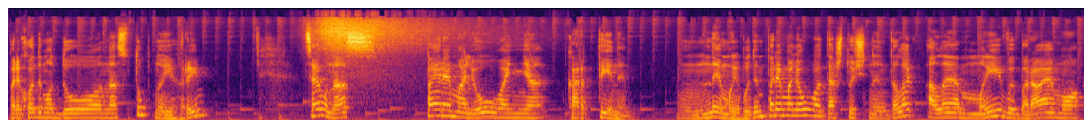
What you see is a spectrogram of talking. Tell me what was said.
Переходимо до наступної гри. Це у нас перемальовування картини. Не ми будемо перемальовувати, а штучний інтелект, але ми вибираємо,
